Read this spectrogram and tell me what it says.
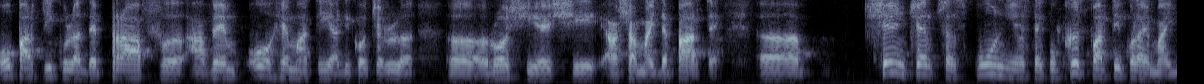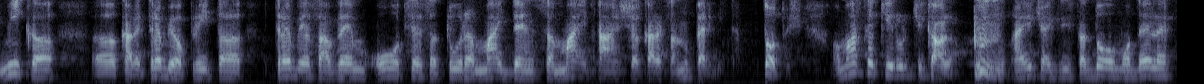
o particulă de praf, uh, avem o hematie, adică o celulă Uh, roșie și așa mai departe. Uh, ce încerc să spun este cu cât particula e mai mică, uh, care trebuie oprită, trebuie să avem o țesătură mai densă, mai tanșă, care să nu permită. Totuși, o mască chirurgicală, aici există două modele,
